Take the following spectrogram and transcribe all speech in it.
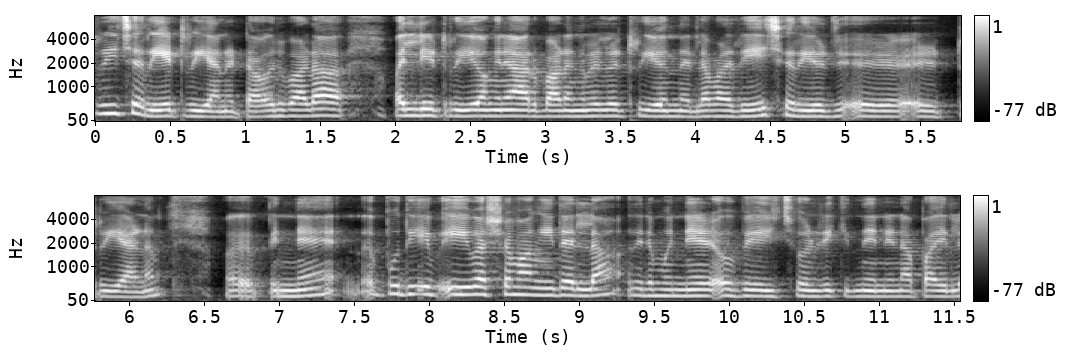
ട്രീ ചെറിയ ട്രീ ആണ് കേട്ടോ ഒരുപാട് വലിയ ട്രീയോ അങ്ങനെ ആർഭാടങ്ങളുള്ള ട്രീയോ ഒന്നുമല്ല. വളരെ ചെറിയൊരു ട്രീ ആണ്. പിന്നെ പുതിയ ഈ വർഷം വാങ്ങിയതല്ല. ഇതിന് മുന്നേ ഉപയോഗിച്ചുകൊണ്ടിരിക്കുന്നത് തന്നെയാണ് അപ്പോൾ അതിൽ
